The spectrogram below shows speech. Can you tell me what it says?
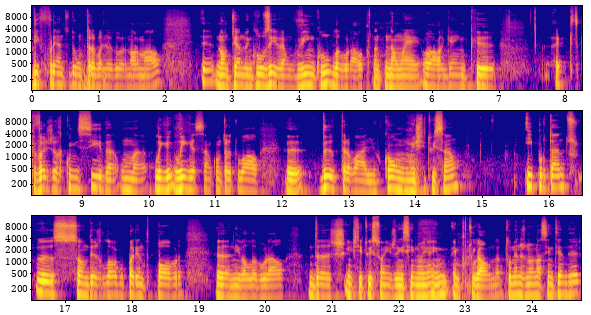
diferente de um trabalhador normal, uh, não tendo inclusive um vínculo laboral, portanto não é alguém que, que veja reconhecida uma ligação contratual de trabalho com uma instituição e, portanto, eh, são desde logo parente pobre eh, a nível laboral das instituições de ensino em, em, Portugal, pelo menos no nosso entender,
